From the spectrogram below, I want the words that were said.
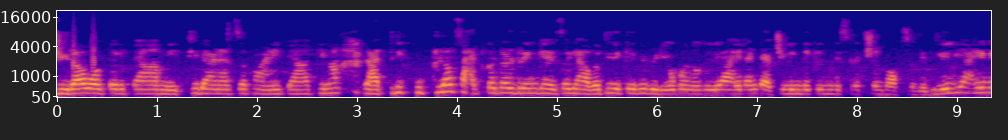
जिरा वॉटर प्या मेथी दाण्याचं पाणी प्या किंवा रात्री कुठलं फॅट कटर ड्रिंक घ्यायचं यावरती देखील मी व्हिडिओ बनवलेले आहेत आणि त्याची लिंक देखील मी डिस्क्रिप्शन बॉक्समध्ये दिलेली आहे.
